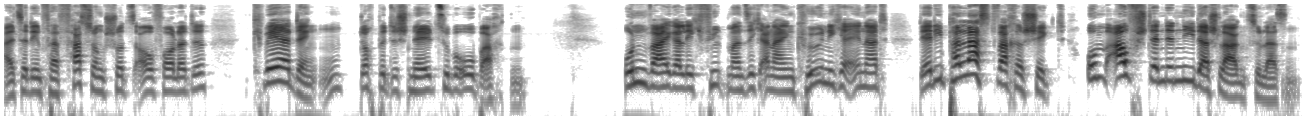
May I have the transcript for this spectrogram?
als er den Verfassungsschutz aufforderte, Querdenken doch bitte schnell zu beobachten. Unweigerlich fühlt man sich an einen König erinnert, der die Palastwache schickt, um Aufstände niederschlagen zu lassen.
